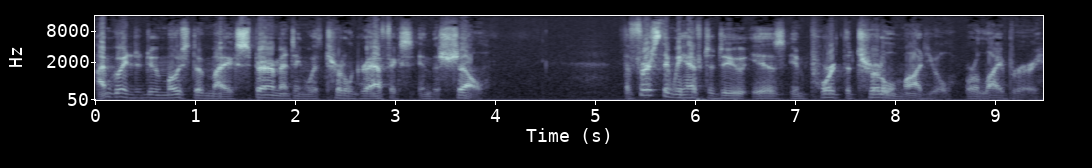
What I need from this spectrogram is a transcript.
I'm going to do most of my experimenting with Turtle graphics in the shell. The first thing we have to do is import the Turtle module or library.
